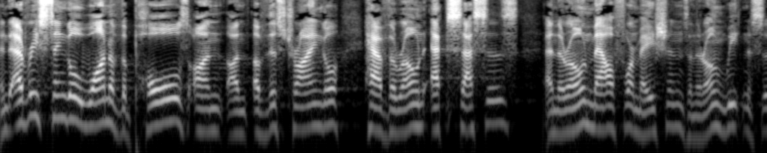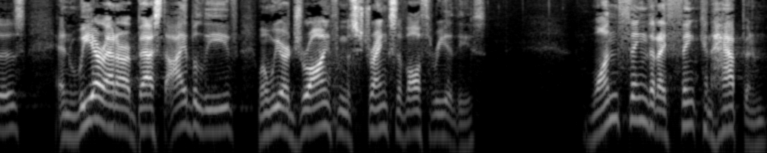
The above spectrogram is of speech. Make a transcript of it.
And every single one of the poles on, on, of this triangle have their own excesses and their own malformations and their own weaknesses. And we are at our best, I believe, when we are drawing from the strengths of all three of these. One thing that I think can happen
